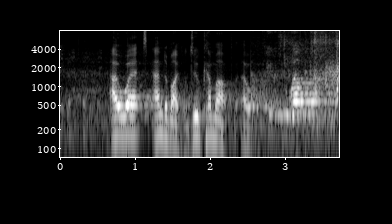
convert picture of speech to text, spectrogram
Awet Andemicael, do come up. Welcome.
